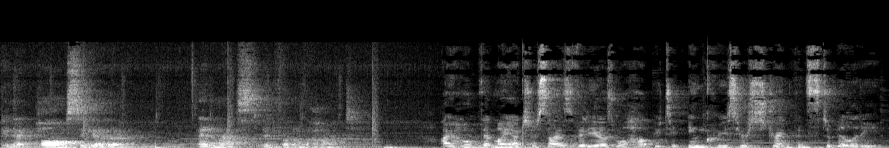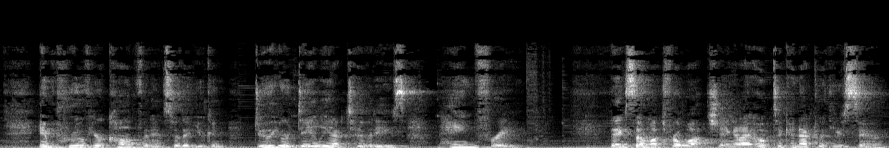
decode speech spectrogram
connect palms together, and rest in front of the heart. I hope that my exercise videos will help you to increase your strength and stability, improve your confidence so that you can do your daily activities pain-free. Thanks so much for watching, and I hope to connect with you soon.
